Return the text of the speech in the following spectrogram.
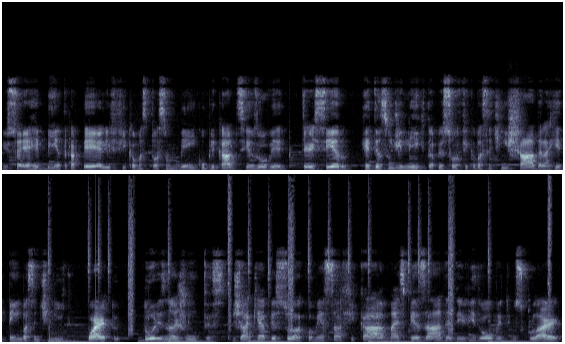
Isso aí arrebenta com a pele e fica uma situação bem complicada de se resolver. Terceiro, retenção de líquido. A pessoa fica bastante inchada, ela retém bastante líquido. Quarto, dores nas juntas. Já que a pessoa começa a ficar mais pesada devido ao aumento muscular,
